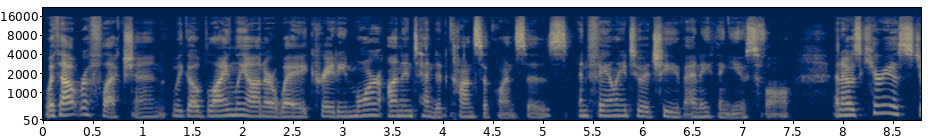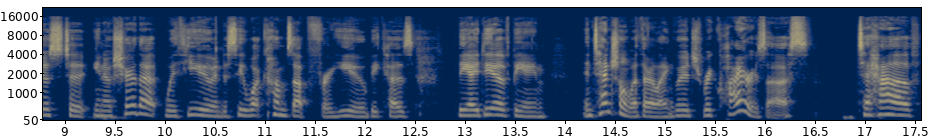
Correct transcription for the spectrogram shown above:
"Without reflection, we go blindly on our way, creating more unintended consequences and failing to achieve anything useful." And I was curious just to you know share that with you and to see what comes up for you because the idea of being intentional with our language requires us to have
